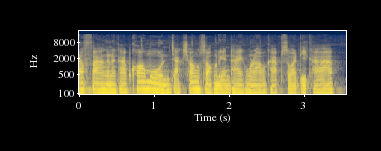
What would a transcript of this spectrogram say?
รับฟังนะครับ ข้อมูลจากช่องสองเหรียญไทยของเราครับ สวัสดีครับ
